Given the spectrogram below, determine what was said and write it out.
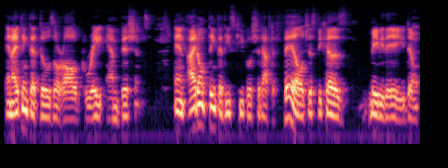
And I think that those are all great ambitions. And I don't think that these people should have to fail just because maybe they don't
